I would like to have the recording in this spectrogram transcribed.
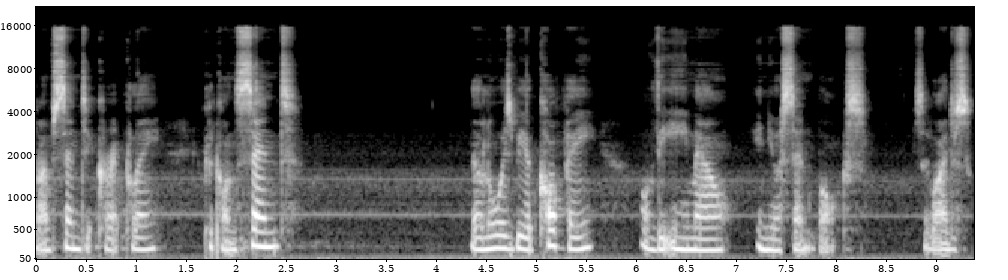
that I've sent it correctly, click on Sent. There'll always be a copy of the email in your sent box. So if I just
